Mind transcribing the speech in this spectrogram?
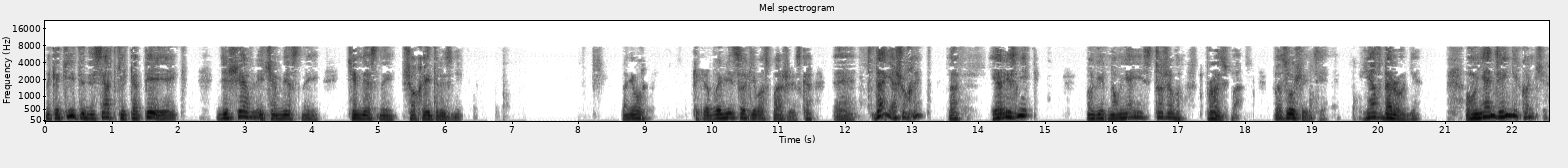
на какие-то десятки копеек дешевле, чем местный, чем местный шохейт-резник. На него, как Рабловицах его спрашивает, сказал, э, да, я шохейт, но я резник. Он говорит, но у меня есть тоже просьба. Послушайте, я в дороге, у меня деньги кончились.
